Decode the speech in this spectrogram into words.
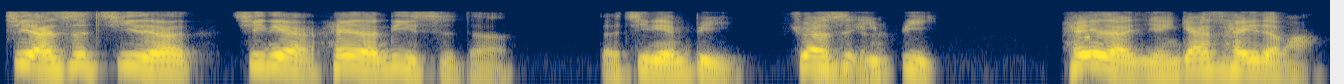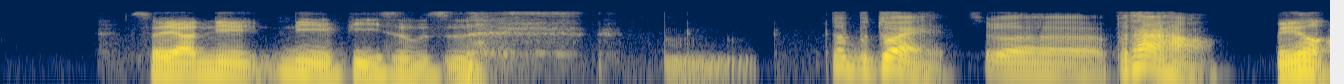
既然是纪念纪念黑人历史的的纪念币，居然是银币，黑人也应该是黑的吧？所以要镍镍币是不是？嗯，这不对，这个不太好。没有，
